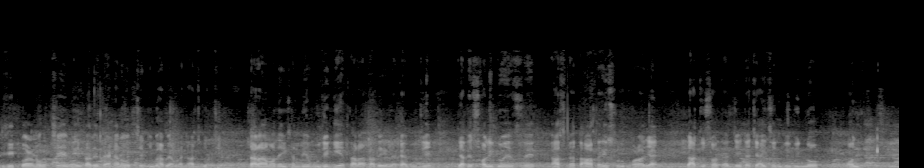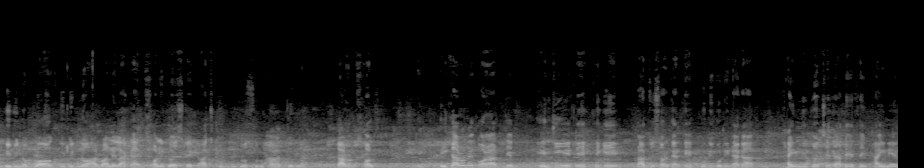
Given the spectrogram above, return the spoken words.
ভিজিট করানো হচ্ছে এবং তাদের দেখানো হচ্ছে কীভাবে আমরা কাজ করছি। তারা আমাদের এখান দিয়ে বুঝে গিয়ে, তারা তাদের এলাকায় বুঝে যাতে সলিড ওয়েস্টের কাজটা তাড়াতাড়ি শুরু করা যায়। রাজ্য সরকার যেটা চাইছেন, বিভিন্ন বিভিন্ন ব্লক, বিভিন্ন আরবান এলাকায় সলিড ওয়েস্টের কাজ খুব দ্রুত শুরু করার জন্য। কারণ এই কারণে করার যে এনজিএ থেকে রাজ্য সরকারকে কোটি কোটি টাকা ফাইন দিতে হচ্ছে যাতে সেই ফাইনের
